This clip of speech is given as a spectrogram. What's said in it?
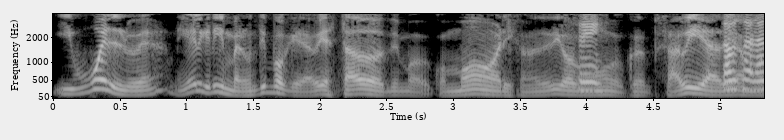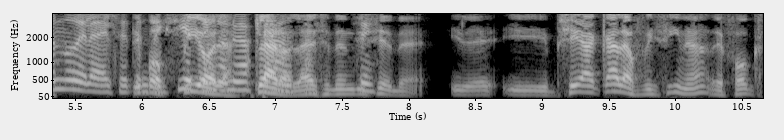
Y vuelve, Miguel Grimberg, un tipo que había estado tipo, con Morris, con, digo, Sí. como sabía. Estamos digamos, hablando de la del tipo 77, piola, una nueva claro, la del Sí. 77. Y, le- y llega acá a la oficina de Fox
